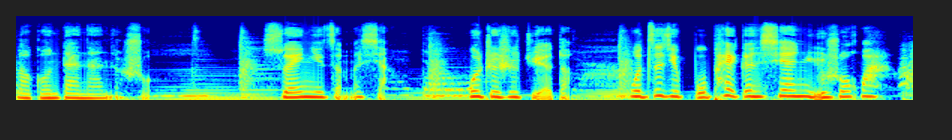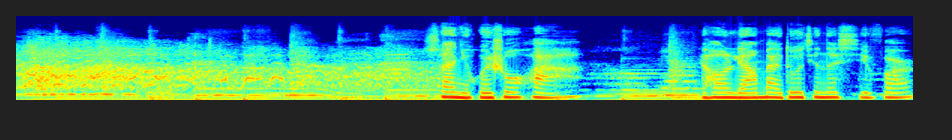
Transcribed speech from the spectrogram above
老公淡淡的说：“随你怎么想，我只是觉得。”我自己不配跟仙女说话，算你会说话。然后两百多斤的媳妇儿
